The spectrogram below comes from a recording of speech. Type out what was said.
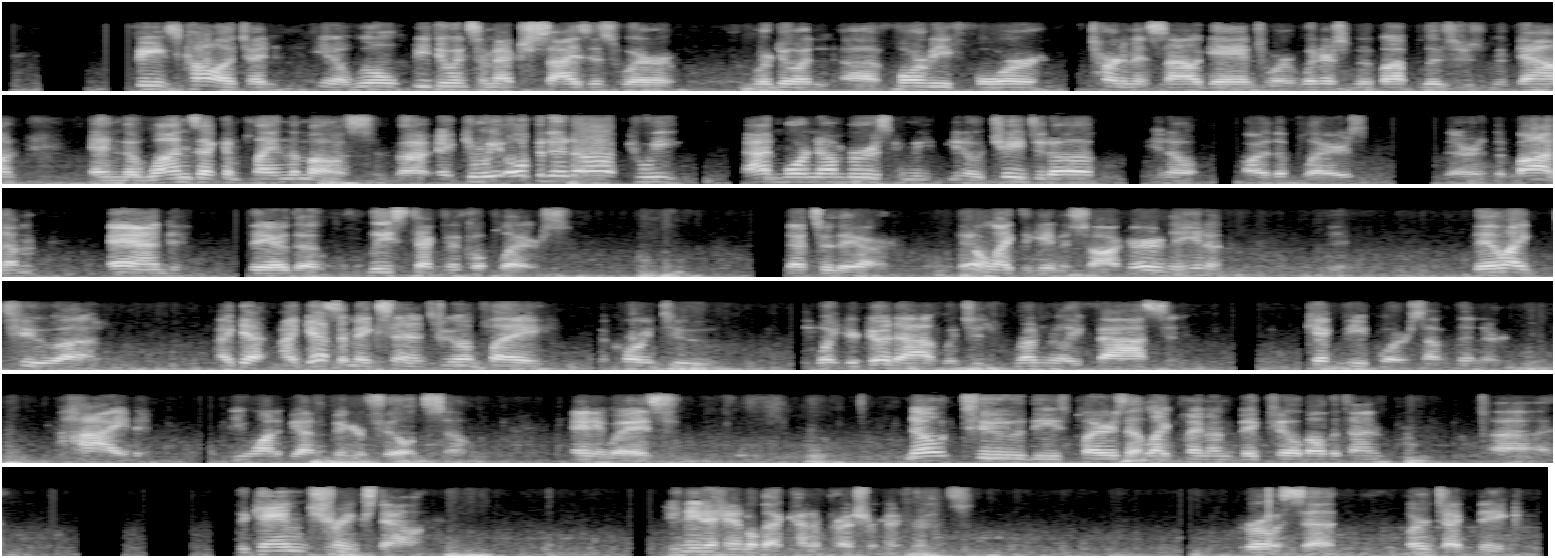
Phoenix College. I, you know, we'll be doing some exercises where we're doing uh, 4v4 tournament style games where winners move up, losers move down. And the ones that complain the most about, hey, can we open it up? Can we add more numbers? Can we, you know, change it up? You know, are the players that are at the bottom and they're the least technical players. That's who they are. They don't like the game of soccer. They, you know, they like to. Uh, I get. I guess it makes sense. We want to play according to what you're good at, which is run really fast and kick people or something or hide. You want to be on a bigger field. So, anyways, note to these players that like playing on the big field all the time. Uh, the game shrinks down. You need to handle that kind of pressure, my friends. Grow a set, learn technique.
